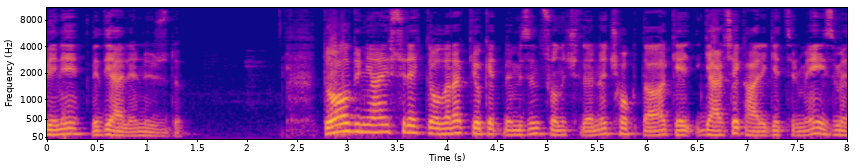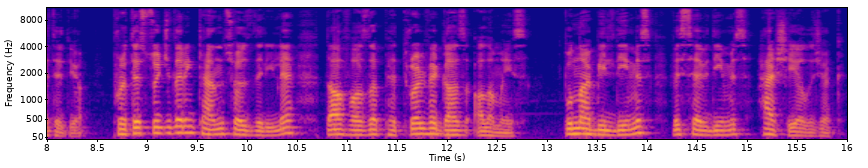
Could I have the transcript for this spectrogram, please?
beni ve diğerlerini üzdü. Doğal dünyayı sürekli olarak yok etmemizin sonuçlarını çok daha ge gerçek hale getirmeye hizmet ediyor. Protestocuların kendi sözleriyle daha fazla petrol ve gaz alamayız. Bunlar bildiğimiz ve sevdiğimiz her şeyi alacak.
